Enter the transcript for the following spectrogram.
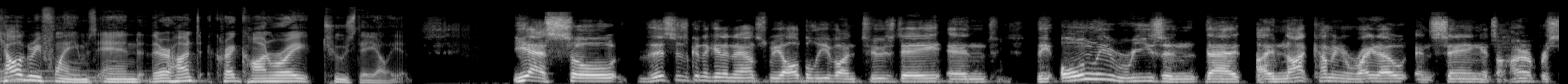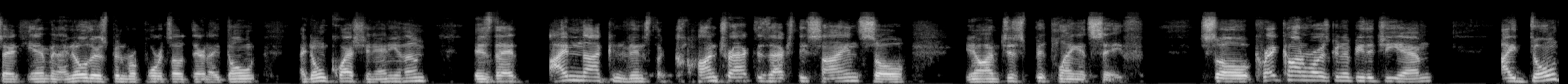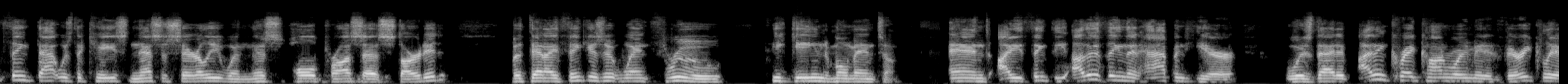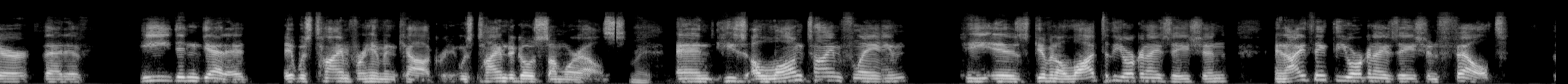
Calgary Flames and their hunt, Craig Conroy, Tuesday, Elliotte. Yes, so this is going to get announced, we all believe, on Tuesday. And the only reason that I'm not coming right out and saying it's 100% him, and I know there's been reports out there, and I don't, I don't question any of them, is that I'm not convinced the contract is actually signed. So, you know, I'm just playing it safe. So Craig Conroy is going to be the GM. I don't think that was the case necessarily when this whole process started, but then I think as it went through, he gained momentum. And I think the other thing that happened here was that if, I think Craig Conroy made it very clear that if he didn't get it, it was time for him in Calgary. It was time to go somewhere else. Right. And he's a longtime flame. He is given a lot to the organization. And I think the organization felt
